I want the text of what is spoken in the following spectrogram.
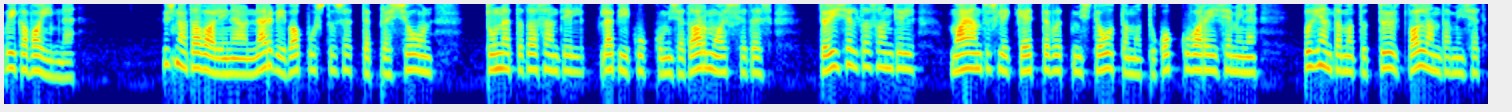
või ka vaimne. üsna tavaline on närvivapustused, depressioon, tunnete tasandil, läbikukkumised armuasjades, töisel tasandil majanduslike ettevõtmiste ootamatu kokkuvarisemine, põhjendamatud töölt vallandamised,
